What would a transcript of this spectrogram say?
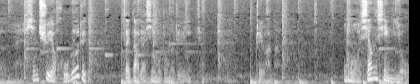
呃先去掉胡歌这个在大家心目中的这个印象，这个很难。我相信有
